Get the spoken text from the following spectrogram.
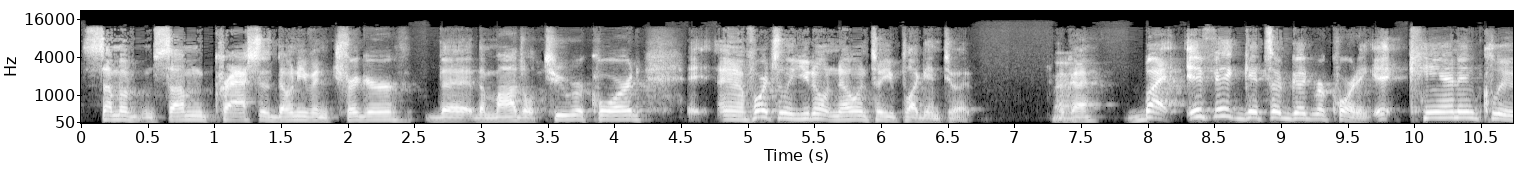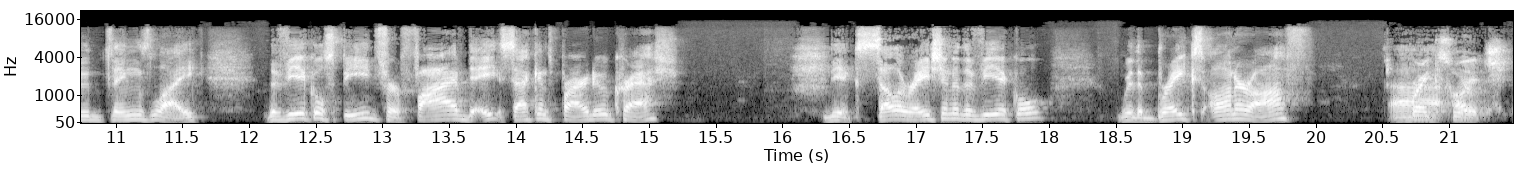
Some of some crashes don't even trigger the the module to record, and unfortunately, you don't know until you plug into it. Okay, but if it gets a good recording, it can include things like the vehicle speed for five to eight seconds prior to a crash, the acceleration of the vehicle, were the brakes on or off, Brake uh, switch,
